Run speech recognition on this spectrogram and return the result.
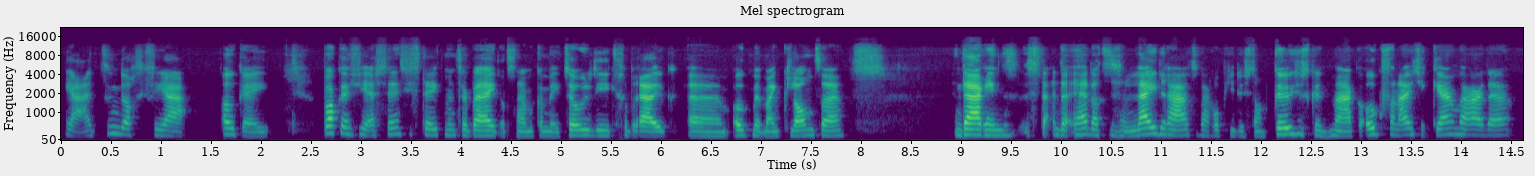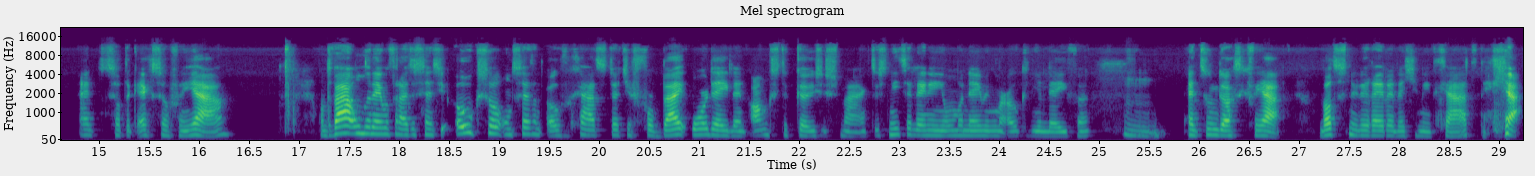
Ja, en toen dacht ik van ja, oké. Pak even je essentiestatement erbij. Dat is namelijk een methode die ik gebruik. um, ook met mijn klanten. En daarin, sta, hè, dat is een leidraad waarop je dus dan keuzes kunt maken. Ook vanuit je kernwaarden. En toen zat ik echt zo van ja. Want waar ondernemen vanuit essentie ook zo ontzettend over gaat, is dat je voorbij oordelen en angsten keuzes maakt. Dus niet alleen in je onderneming, maar ook in je leven. Hmm. En toen dacht ik van ja, wat is nu de reden dat je niet gaat? Ja,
